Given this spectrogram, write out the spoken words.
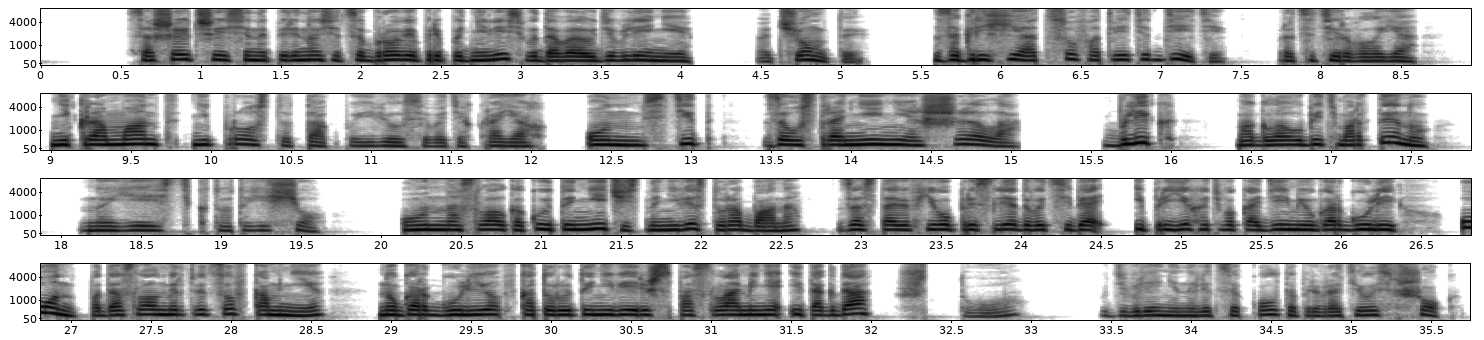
Сошедшиеся на переносице брови приподнялись, выдавая удивление. «О чем ты?» «За грехи отцов ответят дети», — процитировала я. «Некромант не просто так появился в этих краях. Он мстит за устранение Шелла. Блик могла убить Мартену, но есть кто-то еще. Он наслал какую-то нечисть на невесту Рабана, заставив его преследовать себя и приехать в Академию Гаргулей. Он подослал мертвецов ко мне, но Гаргулья, в которую ты не веришь, спасла меня, и тогда... Что? Удивление на лице Колта превратилось в шок.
